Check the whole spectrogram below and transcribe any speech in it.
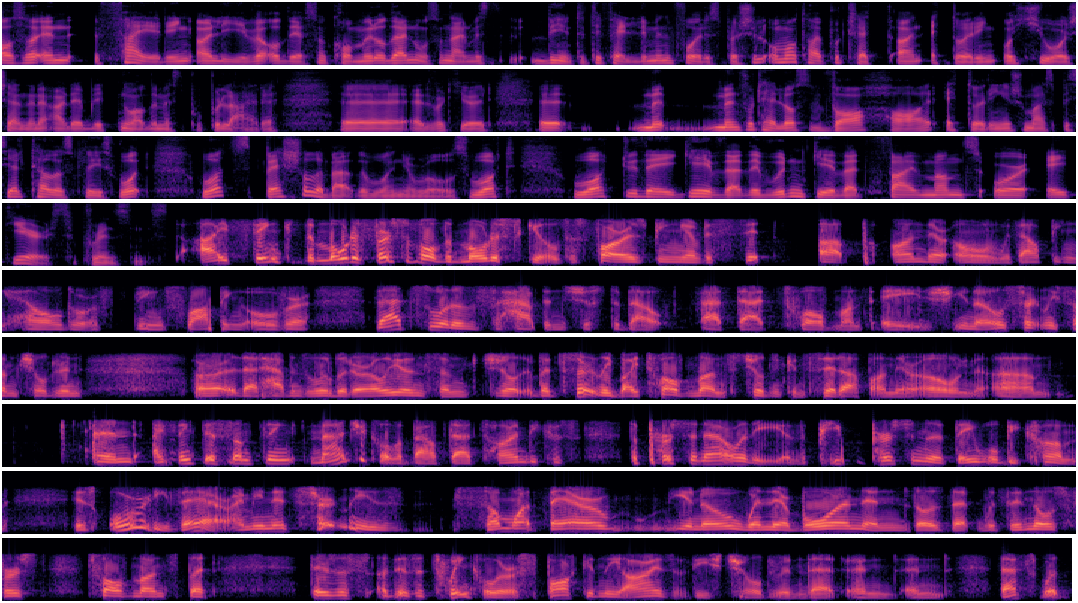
Altså en feiring av livet og det som kommer. Og det er noe som nærmest begynte tilfeldig med en forespørsel om å ta et portrett av en ettåring, og 20 år senere er det blitt noe av det mest populære uh, Edward gjør. Uh, men, men, fortell oss, hva har ettåringer som er spesielt? Tell us, please. What, what's special about the one-year-olds? What, what do they give that they wouldn't give at five months or eight years, for instance? I think the motor, first of all, the motor skills, as far as being able to sit up on their own without being held or being flopping over. That sort of happens just about at that 12 month age. You know, certainly some children or that happens a little bit earlier and some children, but certainly by 12 months, children can sit up on their own. Um, and I think there's something magical about that time because the personality and the pe- person that they will become is already there. I mean, it certainly is somewhat there, you know, when they're born and those that within those first 12 months, but there's a there's a twinkle or a spark in the eyes of these children that and and that's what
